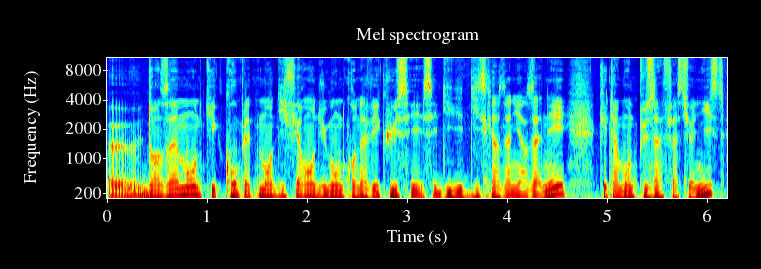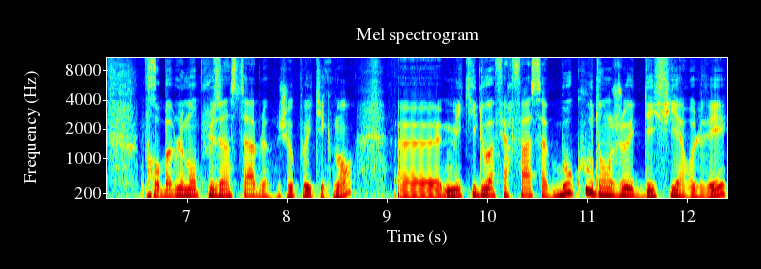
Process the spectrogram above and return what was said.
euh, dans un monde qui est complètement différent du monde qu'on a vécu ces, ces 10-15 dernières années, qui est un monde plus inflationniste, probablement plus instable géopolitiquement, euh, mais qui doit faire face à beaucoup d'enjeux et de défis à relever,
